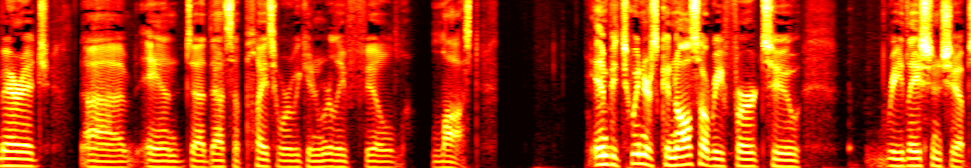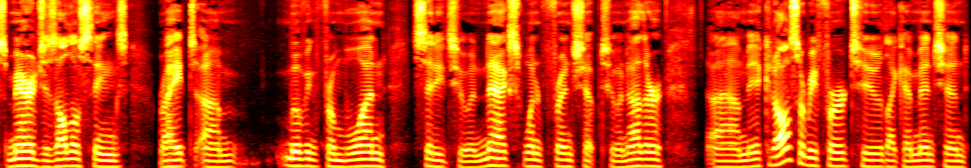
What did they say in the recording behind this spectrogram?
marriage, uh, and uh, that's a place where we can really feel lost. In betweeners can also refer to relationships, marriages, all those things, right? Um, moving from one city to a next, one friendship to another. Um, it could also refer to, like I mentioned,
